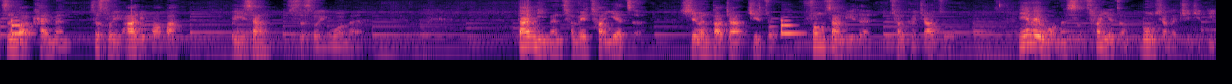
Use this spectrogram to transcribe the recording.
芝麻开门是属于阿里巴巴，微商是属于我们。当你们成为创业者，希望大家记住风尚丽人创客家族，因为我们是创业者梦想的聚集地。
